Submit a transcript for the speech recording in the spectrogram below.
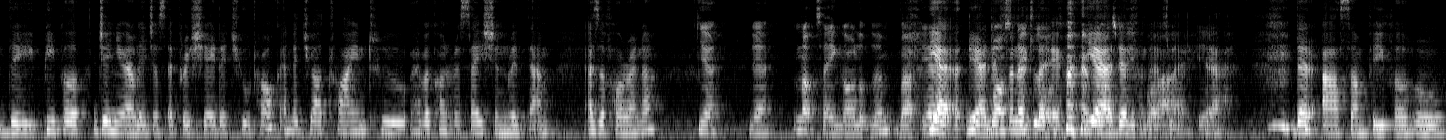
the people genuinely just appreciate that you talk and that you are trying to have a conversation with them as a foreigner. Yeah, yeah. I'm not saying all of them, but yeah, yeah, yeah, definitely. people- yeah, definitely. are, yeah. yeah. there are some people who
